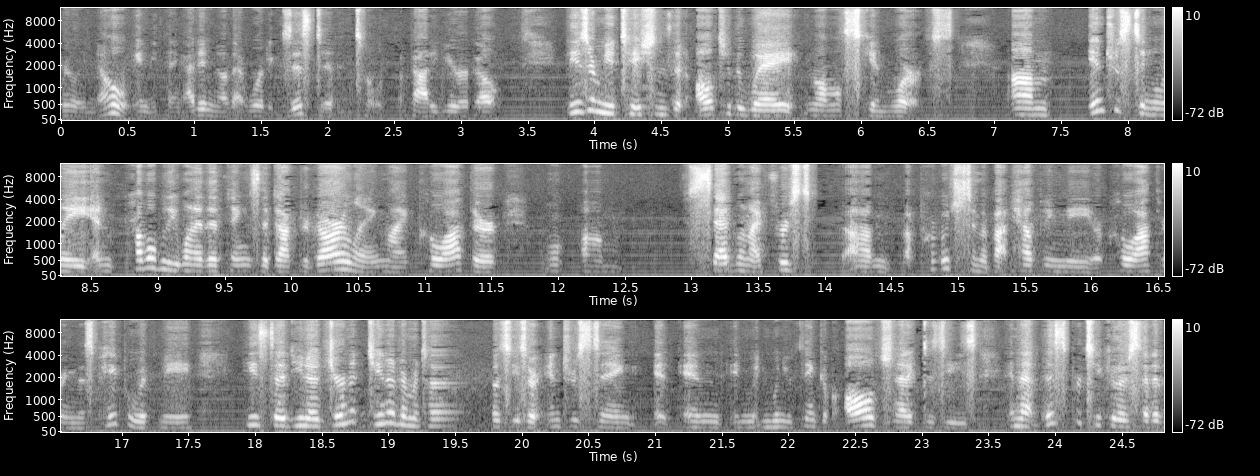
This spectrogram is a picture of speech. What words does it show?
really know anything. I didn't know that word existed until about a year ago. These are mutations that alter the way normal skin works. Um, interestingly, and probably one of the things that Dr. Darling, my co-author, um, said when I first um, approached him about helping me or co-authoring this paper with me, he said, you know, genodermatoses are interesting in, in, in, when you think of all genetic disease in that this particular set of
